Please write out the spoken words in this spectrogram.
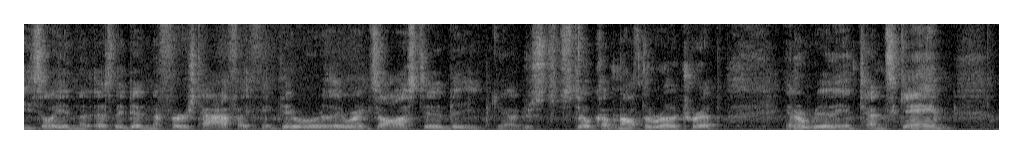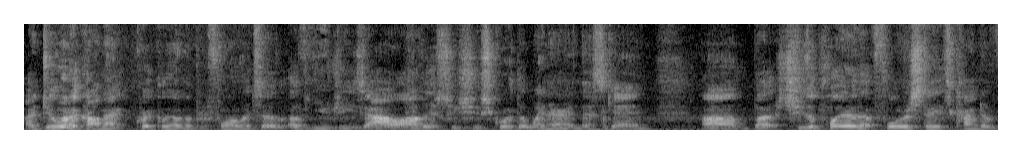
easily in the, as they did in the first half. I think they were they were exhausted. They you know just still coming off the road trip in a really intense game. I do want to comment quickly on the performance of, of Yujie Zhao. Obviously, she scored the winner in this game, um, but she's a player that Florida State's kind of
